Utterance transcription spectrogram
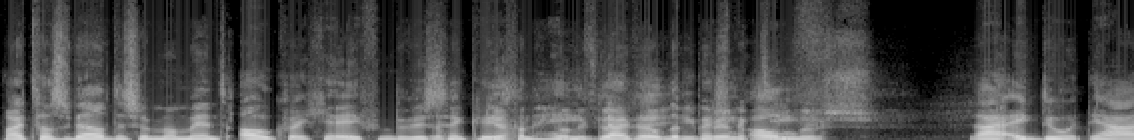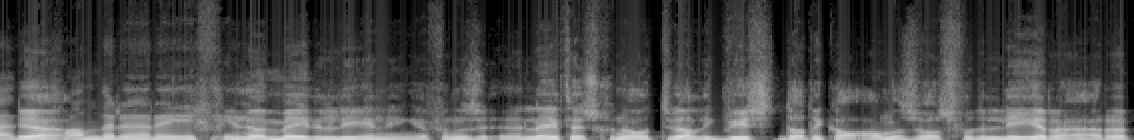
maar het was wel dus een moment ook, weet je, even bewustzijn kreeg van, hé, hey, vanuit hey, ik ben anders. Nou, ik doe het, ja, ja. andere reageren. Mijn medeleerlingen, van de leeftijdsgenoot. Terwijl ik wist dat ik al anders was voor de leraren,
